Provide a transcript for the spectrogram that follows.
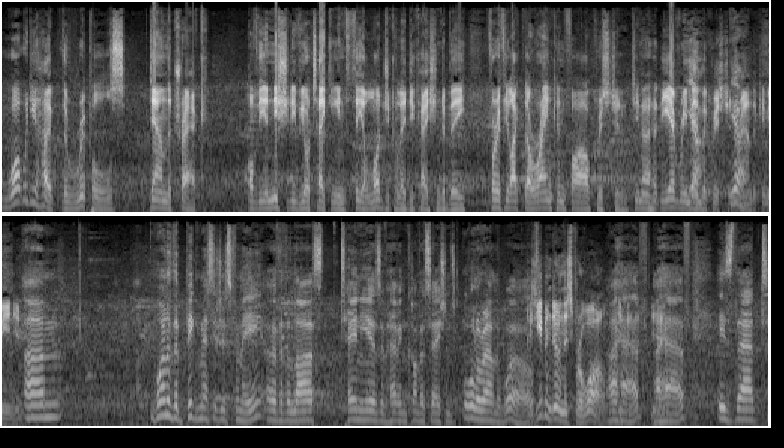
what would you hope the ripples down the track of the initiative you're taking in theological education to be for, if you like, the rank and file Christian? Do you know, the every yeah, member Christian yeah. around the communion? Um, one of the big messages for me over the last 10 years of having conversations all around the world. Because you've been doing this for a while. I have, yeah. I have. Is that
